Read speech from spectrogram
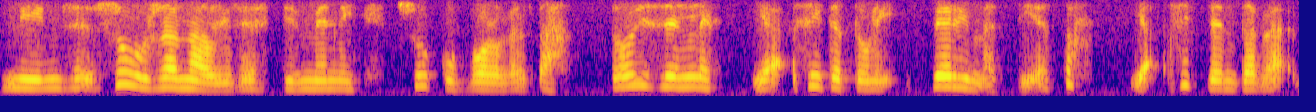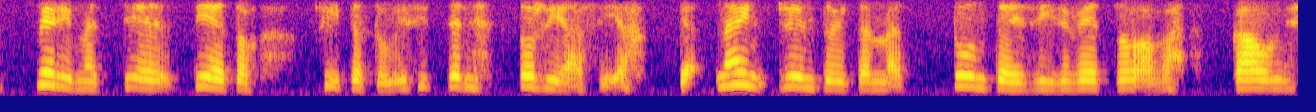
niin se suusanallisesti meni sukupolvelta toiselle ja siitä tuli perimätieto. Ja sitten tämä perimätieto, siitä tuli sitten tosiasia. Ja näin syntyi tämä tunteisiin vetoava kaunis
